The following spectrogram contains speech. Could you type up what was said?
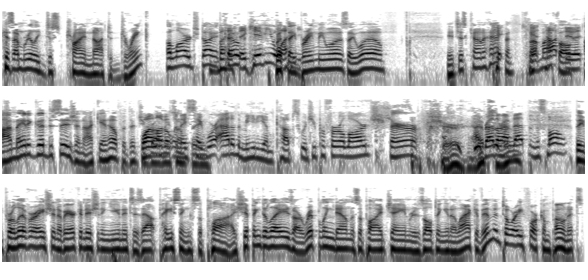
because I'm really just trying not to drink a large diet coke. But if they give you but one, they bring me one. Say, well. It just kind of happened. It's not my not fault. do it. I made a good decision. I can't help it that you Well, I love it when they say we're out of the medium cups. Would you prefer a large? Sure. Sure, I'd rather have that than the small. The proliferation of air conditioning units is outpacing supply. Shipping delays are rippling down the supply chain, resulting in a lack of inventory for components.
